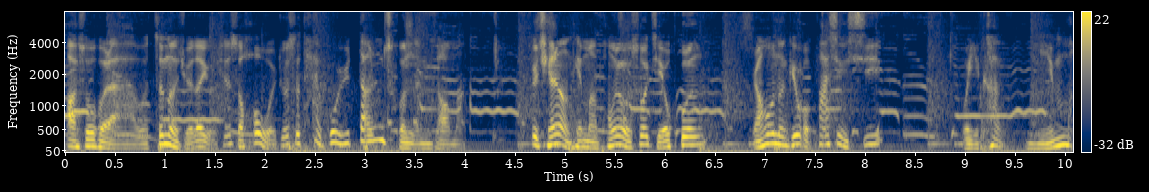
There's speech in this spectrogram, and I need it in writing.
话说回来啊，我真的觉得有些时候我就是太过于单纯了，你知道吗？就前两天嘛，朋友说结婚，然后呢给我发信息，我一看，尼玛，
